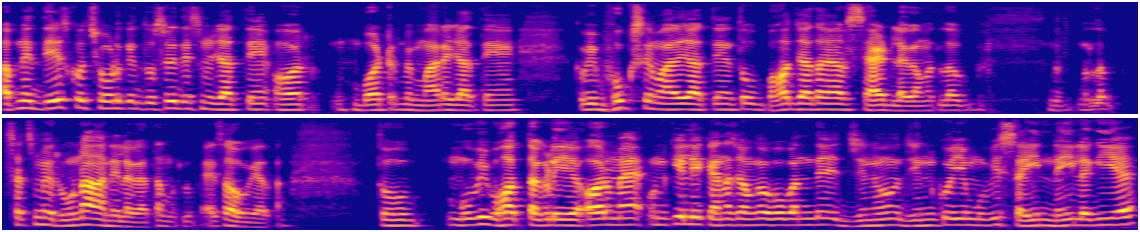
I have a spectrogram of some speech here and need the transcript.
अपने देश को छोड़ के दूसरे देश में जाते हैं और बॉर्डर पे मारे जाते हैं। कभी भूख से मारे जाते हैं तो बहुत ज़्यादा यार सैड लगा। मतलब मतलब सच में रोना आने लगा था मतलब ऐसा हो गया था। तो मूवी बहुत तगड़ी है और मैं उनके लिए कहना चाहूँगा, वो बंदे जिन्हों जिनको ये मूवी सही नहीं लगी है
